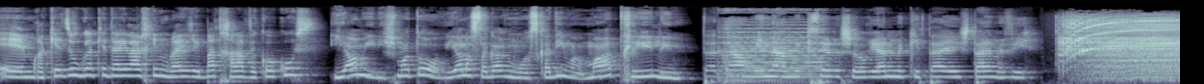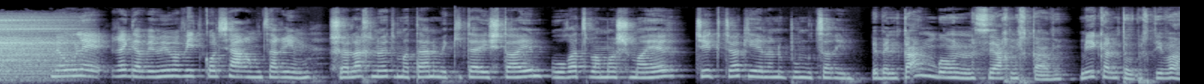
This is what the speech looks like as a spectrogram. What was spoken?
אמ, רק איזה עוגה כדאי להכין? אולי ריבת חלב וקוקוס? ימי, נשמע טוב, יאללה סגרנו, אז קדימה, מתחילים. טאטאם, הנה המיקסר שאוריאן מכיתה A2 הביא. מעולה, רגע, ומי מביא את כל שאר המוצרים? שלחנו את מתן מכיתה A2, הוא רץ ממש מהר, צ'יק צ'אק יהיה לנו פה מוצרים. ובינתיים בואו ננסח מכתב. מי כאן טוב בכתיבה?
